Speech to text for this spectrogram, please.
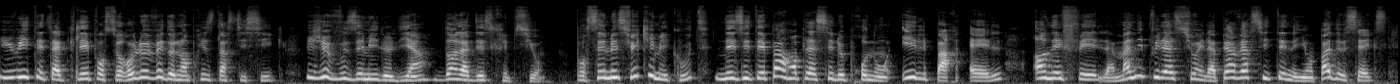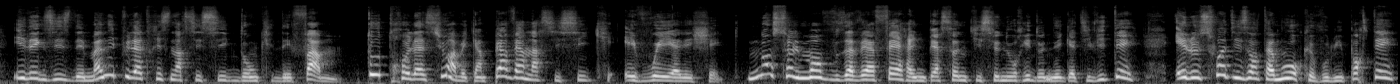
8 étapes clés pour se relever de l'emprise narcissique. Je vous ai mis le lien dans la description. Pour ces messieurs qui m'écoutent, n'hésitez pas à remplacer le pronom il par elle en effet, la manipulation et la perversité n'ayant pas de sexe, il existe des manipulatrices narcissiques, donc des femmes. Toute relation avec un pervers narcissique est vouée à l'échec. Non seulement vous avez affaire à une personne qui se nourrit de négativité, et le soi-disant amour que vous lui portez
